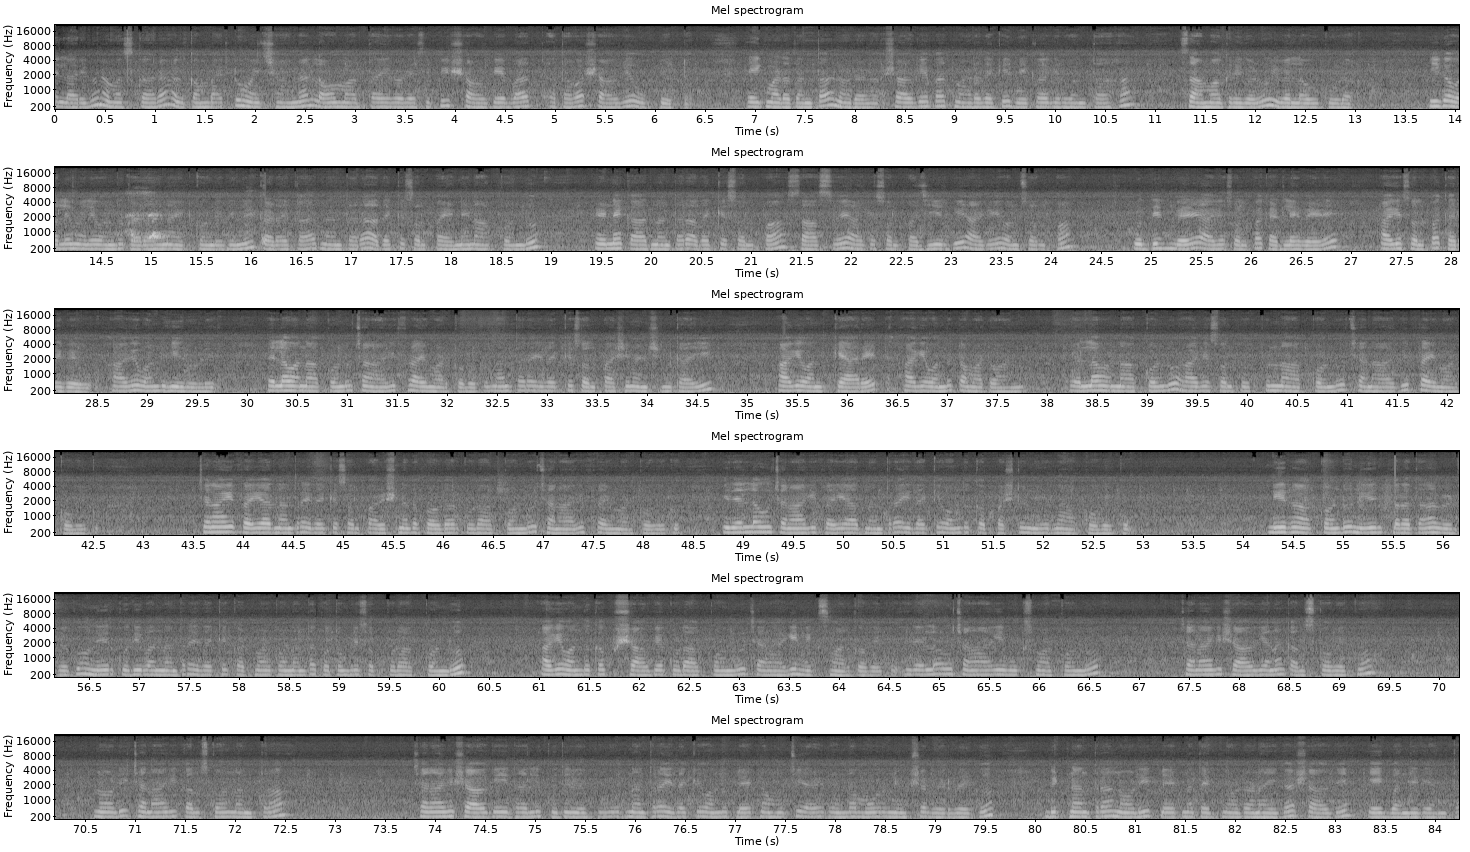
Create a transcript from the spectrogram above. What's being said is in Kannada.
ಎಲ್ಲರಿಗೂ ನಮಸ್ಕಾರ. Welcome back to my channel ನಾವು ಮಾಡ್ತಾ ಇರೋ ರೆಸಿಪಿ ಶಾವಿಗೆ ಭಾತ್ ಅಥವಾ ಶಾವಿಗೆ ಉಪ್ಪಿಟ್ಟು. ಹೇಗೆ ಮಾಡೋದಂತ ನೋಡೋಣ. ಶಾವಿಗೆ ಭಾತ್ ಮಾಡೋದಕ್ಕೆ ಬೇಕಾಗಿರುವಂತಹ ಸಾಮಗ್ರಿಗಳು ಇವೆಲ್ಲವೂ ಕೂಡ. ಈಗ ಒಲೆ ಮೇಲೆ ಒಂದು ಕಡಾಯನ್ನು ಇಟ್ಕೊಂಡಿದ್ದೀನಿ. ಕಡಾಯಿ ಕಾದ ನಂತರ ಅದಕ್ಕೆ ಸ್ವಲ್ಪ ಎಣ್ಣೆನ ಹಾಕ್ಕೊಂಡು, ಎಣ್ಣೆ ಕಾದ ನಂತರ ಅದಕ್ಕೆ ಸ್ವಲ್ಪ ಸಾಸಿವೆ, ಹಾಗೆ ಸ್ವಲ್ಪ ಜೀರಿಗೆ, ಹಾಗೆ ಒಂದು ಸ್ವಲ್ಪ ಉದ್ದಿನಬೇಳೆ, ಹಾಗೆ ಸ್ವಲ್ಪ ಕಡಲೆಬೇಳೆ ಹಾಗೆ ಸ್ವಲ್ಪ ಕರಿಬೇವು, ಹಾಗೆ ಒಂದು ಈರುಳ್ಳಿ ಎಲ್ಲವನ್ನು ಹಾಕ್ಕೊಂಡು ಚೆನ್ನಾಗಿ ಫ್ರೈ ಮಾಡ್ಕೋಬೇಕು. ನಂತರ ಇದಕ್ಕೆ ಸ್ವಲ್ಪ ಹಸಿಮೆಣಸಿನ್ಕಾಯಿ, ಹಾಗೆ ಒಂದು ಕ್ಯಾರೆಟ್, ಹಾಗೆ ಒಂದು ಟೊಮಾಟೊ ಹಣ್ಣು ಎಲ್ಲವನ್ನು ಹಾಕ್ಕೊಂಡು ಹಾಗೆ ಸ್ವಲ್ಪ ಉಪ್ಪನ್ನು ಹಾಕ್ಕೊಂಡು ಚೆನ್ನಾಗಿ ಫ್ರೈ ಮಾಡ್ಕೋಬೇಕು. ಚೆನ್ನಾಗಿ ಫ್ರೈ ಆದ ನಂತರ ಇದಕ್ಕೆ ಸ್ವಲ್ಪ ಅರಿಶಿಣದ ಪೌಡರ್ ಕೂಡ ಹಾಕ್ಕೊಂಡು ಚೆನ್ನಾಗಿ ಫ್ರೈ ಮಾಡ್ಕೋಬೇಕು. ಇದೆಲ್ಲವೂ ಚೆನ್ನಾಗಿ ಫ್ರೈ ಆದ ನಂತರ ಇದಕ್ಕೆ ಒಂದು ಕಪ್ಪಷ್ಟು ನೀರನ್ನ ಹಾಕ್ಕೋಬೇಕು. ನೀರನ್ನ ಹಾಕ್ಕೊಂಡು ನೀರು ಬರೋ ಬಿಡಬೇಕು. ನೀರು ಕುದಿ ಬಂದ ನಂತರ ಇದಕ್ಕೆ ಕಟ್ ಮಾಡ್ಕೊಂಡಂಥ ಕೊತ್ತಂಬರಿ ಸೊಪ್ಪು ಕೂಡ ಹಾಕ್ಕೊಂಡು, ಹಾಗೆ ಒಂದು ಕಪ್ ಶಾವಿಗೆ ಕೂಡ ಹಾಕ್ಕೊಂಡು ಚೆನ್ನಾಗಿ ಮಿಕ್ಸ್ ಮಾಡ್ಕೋಬೇಕು. ಇದೆಲ್ಲವೂ ಚೆನ್ನಾಗಿ ಮಿಕ್ಸ್ ಮಾಡಿಕೊಂಡು ಚೆನ್ನಾಗಿ ಶಾವಿಗೆನ ಕಲಿಸ್ಕೋಬೇಕು. ನೋಡಿ, ಚೆನ್ನಾಗಿ ಕಲಿಸ್ಕೊಂಡ ನಂತರ ಚೆನ್ನಾಗಿ ಶಾವಿಗೆ ಇದರಲ್ಲಿ ಕುದಿಬೇಕು. ನಂತರ ಇದಕ್ಕೆ ಒಂದು ಪ್ಲೇಟ್ನ ಮುಚ್ಚಿ ಎರಡರಿಂದ ಮೂರು ನಿಮಿಷ ಬಿಡಬೇಕು. ಬಿಟ್ಟ ನಂತರ ನೋಡಿ, ಪ್ಲೇಟ್ನ ತೆಗೆದು ನೋಡೋಣ. ಈಗ ಶಾವಿಗೆ ಹೇಗೆ ಬಂದಿದೆ ಅಂತ.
